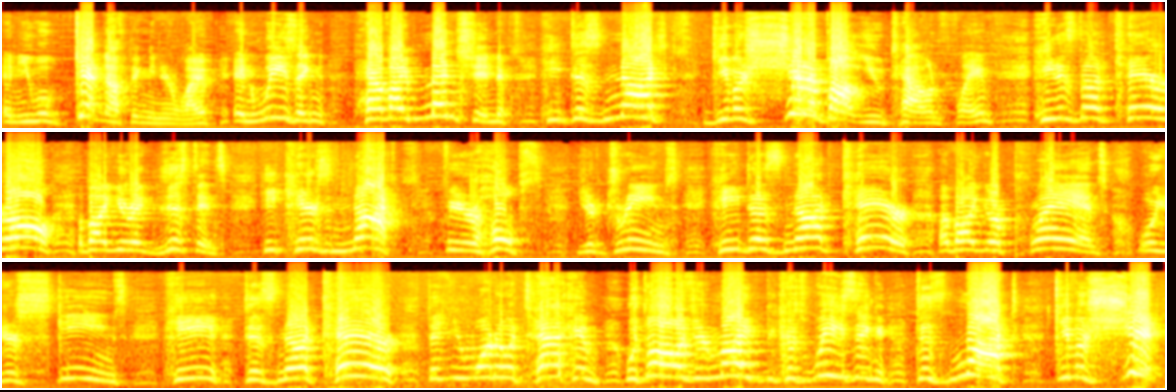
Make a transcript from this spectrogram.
and you will get nothing in your life. And Weezing, have I mentioned, he does not give a shit about you, Talonflame. He does not care at all about your existence. He cares not for your hopes, your dreams. He does not care about your plans or your schemes. He does not care that you want to attack him with all of your might because Weezing does not give a shit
